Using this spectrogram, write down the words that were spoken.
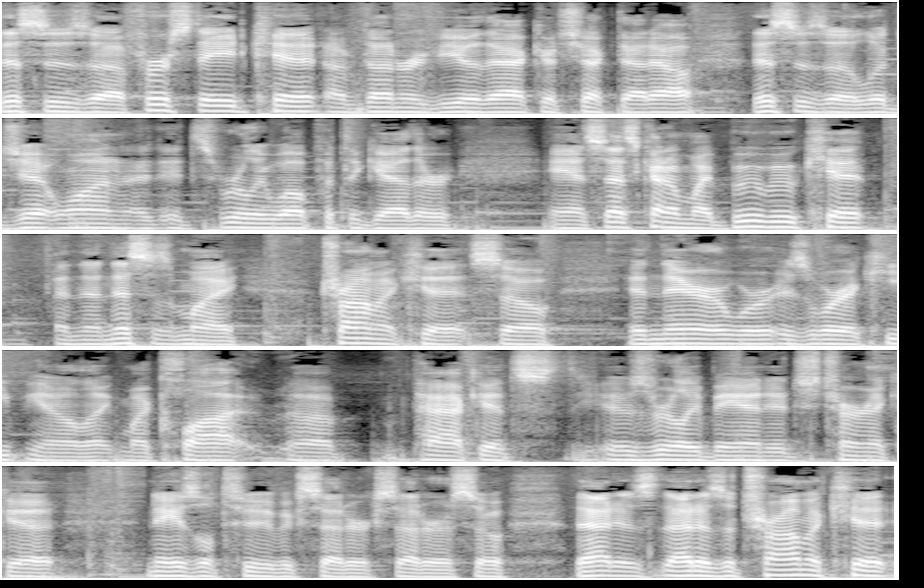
This is a first aid kit. I've done review of that. Go check that out. This is a legit one. It's really well put together. And so that's kind of my boo-boo kit. And then this is my trauma kit. So in there where is where I keep, you know, like my clot uh, packets, Israeli bandage, tourniquet, nasal tube, et cetera, et cetera. So that is that is a trauma kit.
